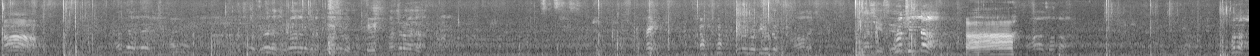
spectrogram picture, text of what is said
자. 그러다 중간으로 그냥 중간으로. 오케이. 만들어 가자. 하이. 뒤로 줘 뒤로 줘. 아 나이스. 다시 쓰. 그렇지 있다. 아 아 좋았다. 발라.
